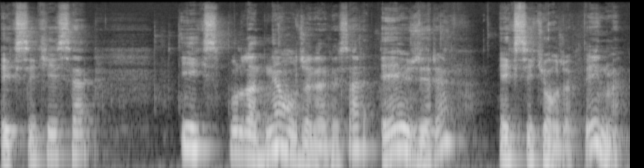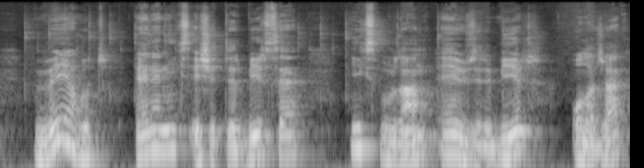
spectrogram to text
eksi 2 ise x burada ne olacak arkadaşlar? e üzeri eksi 2 olacak değil mi? Veyahut ln x eşittir 1 ise x buradan e üzeri 1 olacak.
